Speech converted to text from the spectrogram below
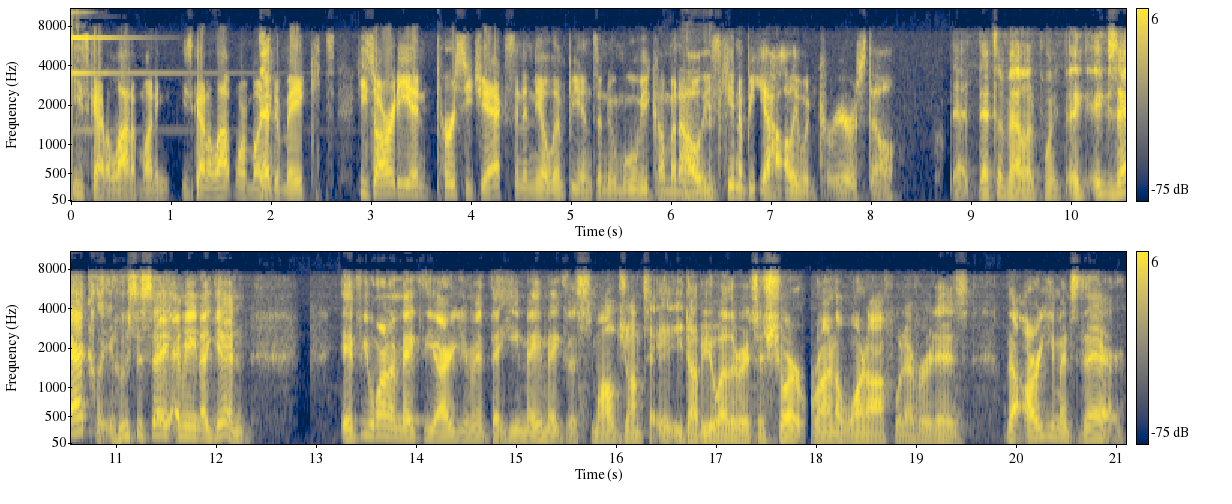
He's got a lot of money. He's got a lot more money That- to make. He's, already in Percy Jackson and the Olympians, a new movie coming out. He's going to be a Hollywood career still. That that's a valid point. Exactly. Who's to say? I mean, again, if you want to make the argument that he may make this small jump to AEW, whether it's a short run, a one-off, whatever it is, the argument's there.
